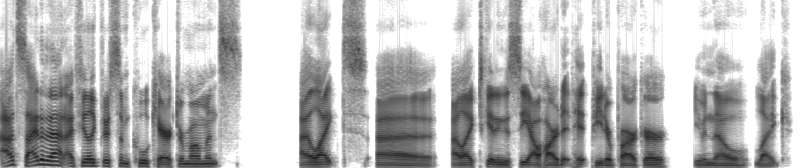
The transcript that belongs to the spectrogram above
Outside of that, I feel like there's some cool character moments. I liked uh I liked getting to see how hard it hit Peter Parker, even though like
